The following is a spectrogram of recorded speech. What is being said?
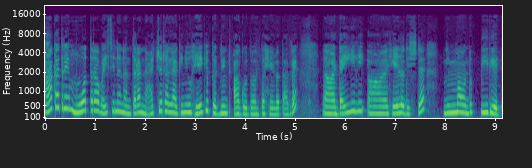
ಹಾಗಾದರೆ ಮೂವತ್ತರ ವಯಸ್ಸಿನ ನಂತರ ನ್ಯಾಚುರಲ್ ಆಗಿ ನೀವು ಹೇಗೆ ಪ್ರೆಗ್ನೆಂಟ್ ಆಗೋದು ಅಂತ ಹೇಳೋದಾದರೆ ಡೈಲಿ ಹೇಳೋದಿಷ್ಟೇ, ನಿಮ್ಮ ಒಂದು ಪೀರಿಯಡ್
